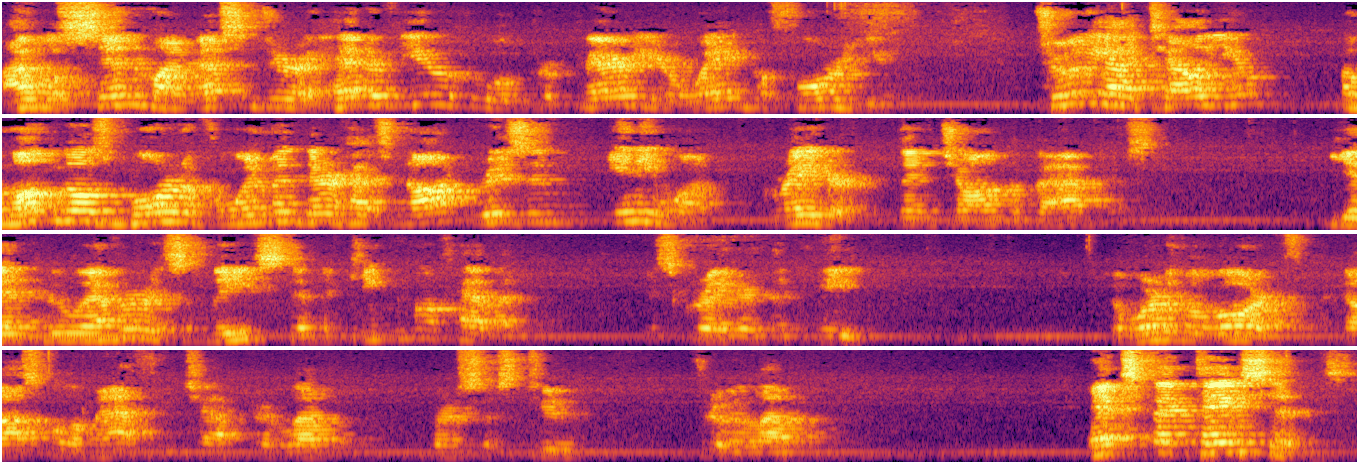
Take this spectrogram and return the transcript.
I will send my messenger ahead of you who will prepare your way before you. Truly I tell you, among those born of women, there has not risen anyone greater than John the Baptist. Yet whoever is least in the kingdom of heaven is greater than he. The word of the Lord from the Gospel of Matthew, chapter 11, verses 2 through 11. Expectations.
